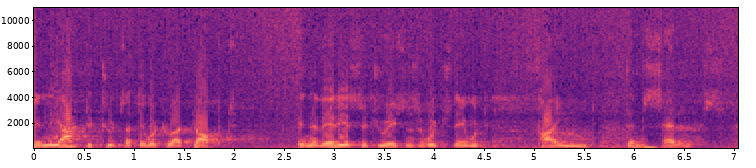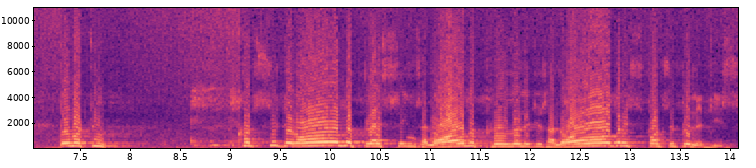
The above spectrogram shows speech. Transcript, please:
in the attitudes that they were to adopt in the various situations in which they would find themselves. They were to consider all the blessings and all the privileges and all the responsibilities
